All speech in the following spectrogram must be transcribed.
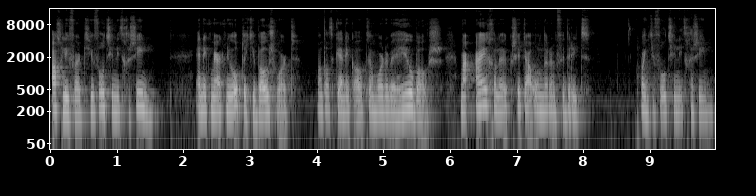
Ach lieverd, je voelt je niet gezien. En ik merk nu op dat je boos wordt. Want dat ken ik ook. Dan worden we heel boos. Maar eigenlijk zit daaronder een verdriet. Want je voelt je niet gezien.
